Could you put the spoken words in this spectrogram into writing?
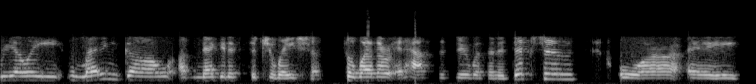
really letting go of negative situations. So whether it has to do with an addiction or a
